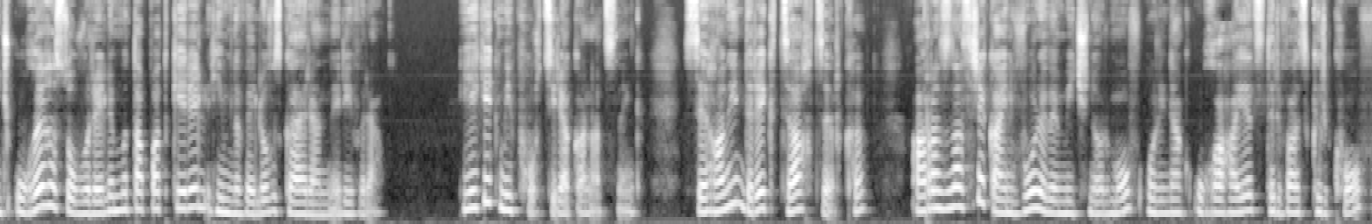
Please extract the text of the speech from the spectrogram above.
ինչ ուղեղը սովորել է մտապատկերել՝ հիմնվելով զգայարանների վրա։ Եկեք մի փորձ իրականացնենք։ Սեղանին դրեք ձախ ձեռքը, առանձնացրեք այն որևէ միջնորմով, օրինակ ուղղահայաց դրված գրքով,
